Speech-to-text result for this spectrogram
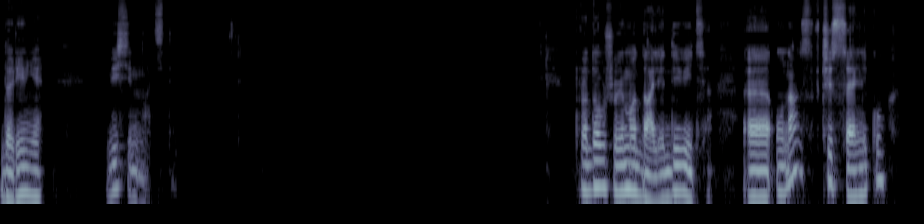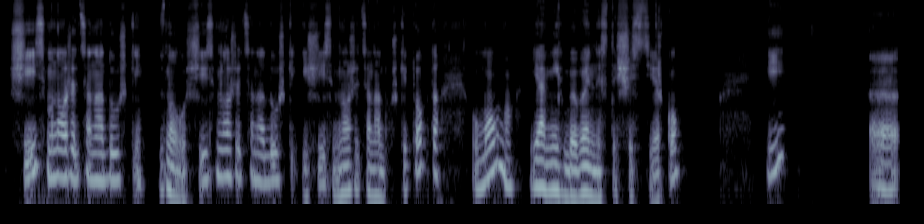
дорівнює 18. Продовжуємо далі. Дивіться, е, у нас в чисельнику 6 множиться на дужки, знову 6 множиться на дужки і 6 множиться на дужки. Тобто, умовно, я міг би винести шестірку і е,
